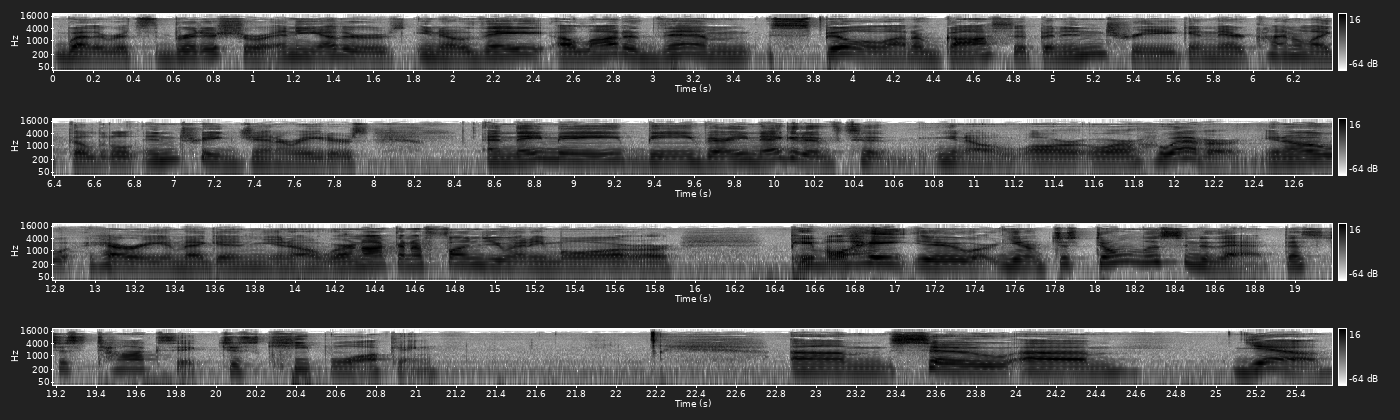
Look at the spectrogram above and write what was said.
whether it's the British or any others, you know, they a lot of them spill a lot of gossip and intrigue, and they're kind of like the little intrigue generators. And they may be very negative to, you know, or or whoever, you know, Harry and Meghan, you know, we're not going to fund you anymore, or people hate you, or you know, just don't listen to that. That's just toxic. Just keep walking. Um, so. Um, yeah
